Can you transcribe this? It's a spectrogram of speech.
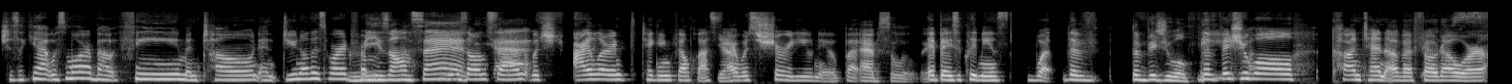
She's like, yeah, it was more about theme and tone. And do you know this word from Mise en scène. mise en scène, Yes. which I learned taking film classes. Yeah. I was sure you knew, but absolutely it basically means what the the visual the visual content of a photo or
